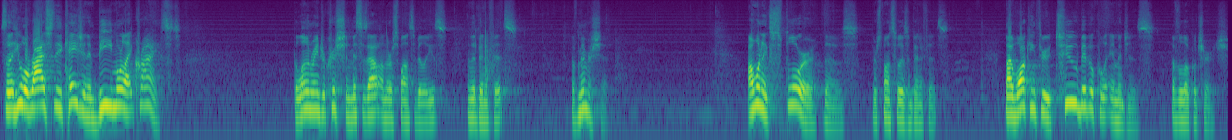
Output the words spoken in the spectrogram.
so that he will rise to the occasion and be more like Christ. The Lone Ranger Christian misses out on the responsibilities and the benefits of membership. I want to explore those, the responsibilities and benefits, by walking through two biblical images of the local church.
